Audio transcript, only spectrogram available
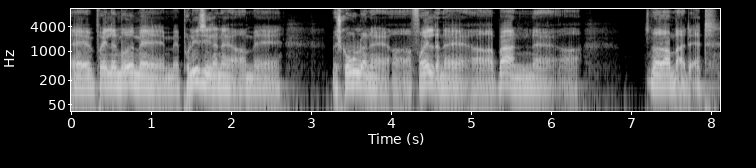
øh, på en eller anden måde med, med politikerne og med, med skolerne og forældrene og børnene og sådan noget om, at, at,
